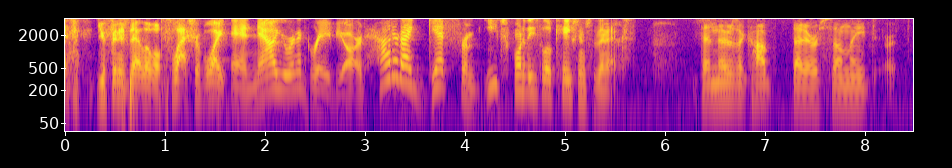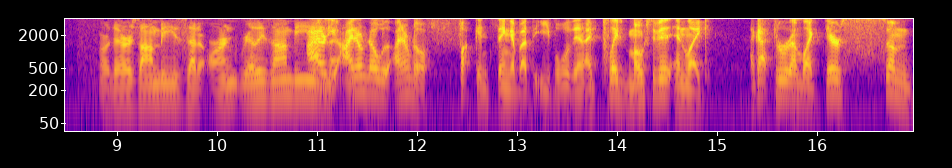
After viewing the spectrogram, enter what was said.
you finish that level, flash of white, and now you're in a graveyard. How did I get from each one of these locations to the next? Then there's a cop that are suddenly, or, there are zombies that aren't really zombies. I don't, I don't know. I don't know a fucking thing about the Evil Within. I played most of it, and like, I got through it. I'm like, there's some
